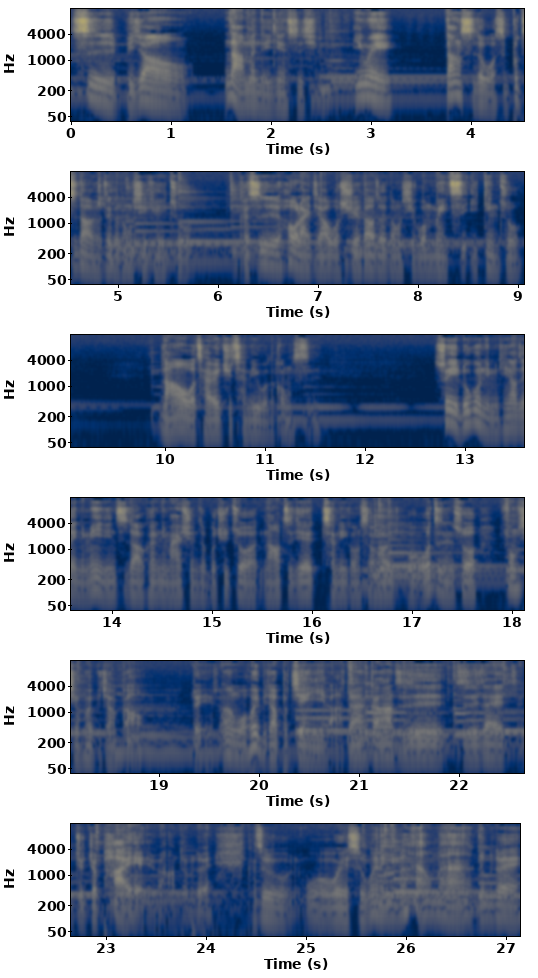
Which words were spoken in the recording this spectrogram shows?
是比较。纳闷的一件事情，因为当时的我是不知道有这个东西可以做，可是后来只要我学到这个东西，我每次一定做，然后我才会去成立我的公司。所以如果你们听到这里，你们已经知道，可能你们还选择不去做，然后直接成立公司的话，我我只能说风险会比较高。对，嗯，我会比较不建议啦。当然，刚刚只是只是在就就怕哎嘛，对不对？可是我我也是为了你们好嘛，对不对？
